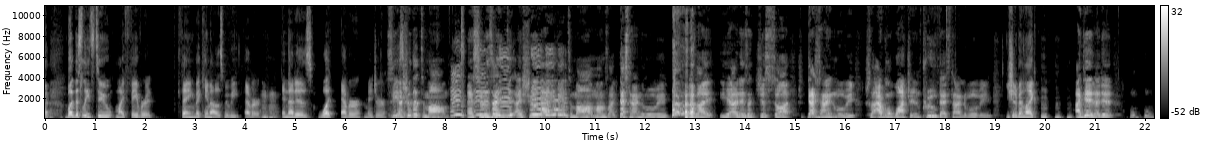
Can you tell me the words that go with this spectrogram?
but this leads to my favorite thing that came out of this movie ever, Mhm. and that is whatever major. See, I showed that to mom. And as soon as I did, I showed that to mom. Mom was like, "That's not in the movie." I was like, "Yeah, it is. I just saw it. She's, That's not in the movie." She's like, "I'm gonna watch it and prove that's not in the movie." You should have been like, mm, mm, mm. I did. I did. Boom, boom,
